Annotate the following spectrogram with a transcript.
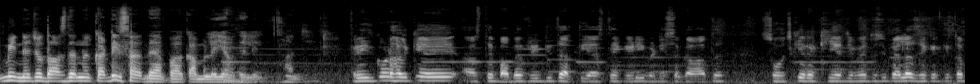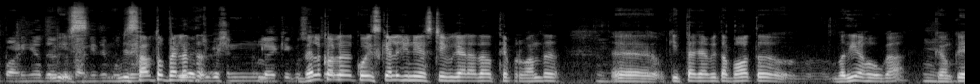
ਮਹੀਨੇ ਚੋਂ 10 ਦਿਨ ਕੱਢ ਹੀ ਸਕਦੇ ਆਪਾਂ ਕੰਮ ਲਈ ਆਪਦੇ ਲਈ। ਹਾਂਜੀ। ਫਰੀਦਕੋਟ ਹਲਕੇ ਵਾਸਤੇ ਬਾਬੇ ਫਰੀਦ ਦੀ ਧਰਤੀ ਵਾਸਤੇ ਕਿਹੜੀ ਵੱਡੀ ਸਗਾਤ ਸੋਚ ਕੇ ਰੱਖੀ ਹੈ? ਜਿਵੇਂ ਤੁਸੀਂ ਪਹਿਲਾਂ ਜ਼ਿਕਰ ਕੀਤਾ ਪਾਣੀਆਂ ਦਾ ਕਿਸਾਨੀ ਦੇ ਮੁੱਦੇ ਸਭ ਤੋਂ ਪਹਿਲਾਂ ਐਜੂਕੇਸ਼ਨ ਨੂੰ ਲੈ ਕੇ ਕੁਝ ਬਿਲਕੁਲ ਕੋਈ ਸਕਿੱਲ ਯੂਨੀਵਰਸਿਟੀ ਵਗੈਰਾ ਦਾ ਉੱਥੇ ਪ੍ਰਬੰਧ ਕੀਤਾ ਜਾਵੇ ਤਾਂ ਬਹੁਤ ਵਧੀਆ ਹੋਊਗਾ ਕਿਉਂਕਿ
